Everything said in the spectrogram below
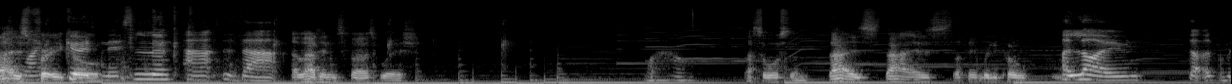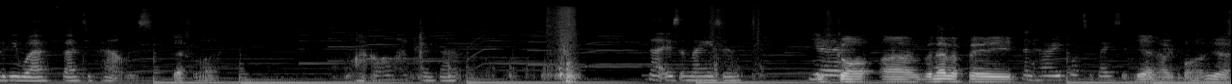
That oh is my pretty cool. goodness, look at that. Aladdin's first wish. Wow. That's awesome. That is that is I think really cool. Alone, that would probably be worth £30. Definitely. Wow, I'm happy with that. That is amazing. Yeah. You've got um, Vanellope, and Harry Potter basically. yeah, and Harry Potter, yeah.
